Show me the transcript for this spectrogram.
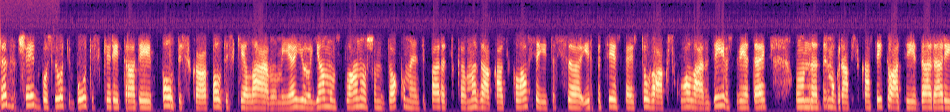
redzat, šeit būs ļoti būtiski arī tādi politiskā, politiskie lēmumi, ja, jo ja mums plānošanas dokumenti paredz, ka mazākās klasītes uh, ir pēc iespējas tuvāk skolēnu dzīves vietai un uh, demografiskā situācija dara arī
